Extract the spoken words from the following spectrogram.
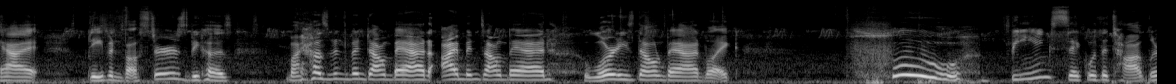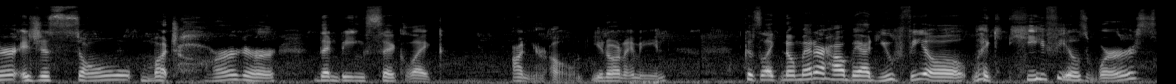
at Dave and Buster's because my husband's been down bad, I've been down bad, Lordy's down bad, like whew being sick with a toddler is just so much harder than being sick like on your own. You know what I mean? Because, like, no matter how bad you feel, like, he feels worse.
